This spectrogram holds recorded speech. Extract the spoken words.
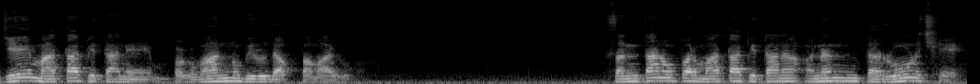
જે માતા પિતાને ભગવાનનું બિરુદ આપવામાં આવ્યું. સંતાન ઉપર માતા પિતાના અનંત ઋણ છે.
